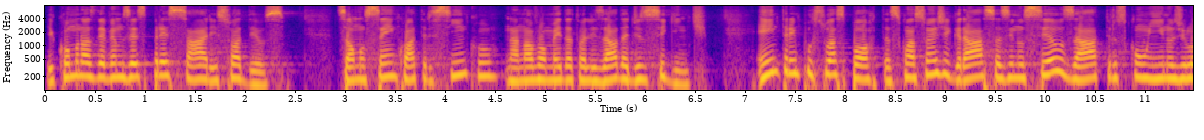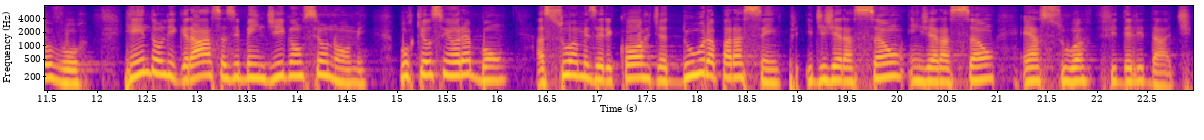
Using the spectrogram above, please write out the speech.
e como nós devemos expressar isso a Deus. Salmo 100, 4 e 5, na nova Almeida atualizada, diz o seguinte: Entrem por suas portas com ações de graças e nos seus átrios com hinos de louvor. Rendam-lhe graças e bendigam o seu nome, porque o Senhor é bom. A sua misericórdia dura para sempre, e de geração em geração é a sua fidelidade.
